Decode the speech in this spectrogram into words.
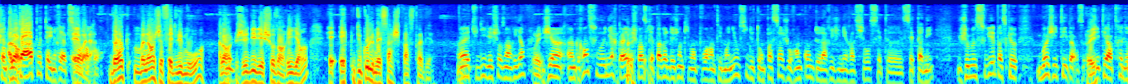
quand Alors, tu tapes, tu as une réaction et voilà. rapport. Donc maintenant, je fais de l'humour. Alors, Mm. je dis des choses en riant, et, et du coup, le message passe très bien. Ouais, tu dis les choses en riant. Oui. J'ai un, un grand souvenir quand même, je pense qu'il y a pas mal de gens qui vont pouvoir en témoigner aussi de ton passage aux rencontres de la régénération cette, euh, cette année. Je me souviens parce que moi j'étais dans- Oui. j'étais en train de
